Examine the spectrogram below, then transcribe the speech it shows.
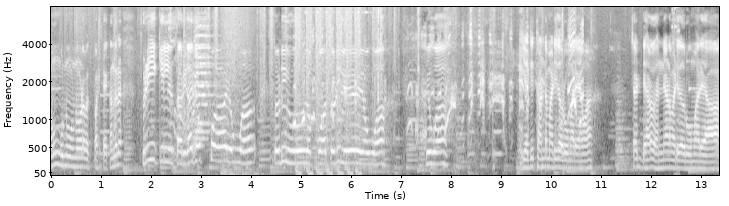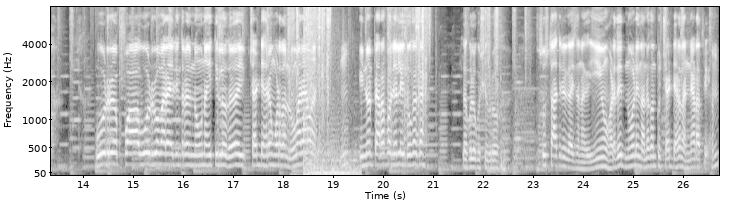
ಅವ್ನು ನೋಡ್ಬೇಕು ಫಸ್ಟ್, ಯಾಕಂದ್ರೆ ಫ್ರೀ ಕಿಲ್ ಇರ್ತಾವ್ರೀಗ ಯಪ್ಪ ಯವ್ವ ತಡಿಯೋ ಯಪ್ಪ ತಡಿಲೇ, ಯವ್ವ ಯವ್ವ. ಎದಿ ತಂಡ ಮಾಡಿದವ್ರು ಮರ್ಯಾವ ಚಡ್ಡಿ ಹರದ ಹನ್ನೆರಡು ಮಾಡಿದ ಮಾರ್ಯ ಓಡ್ರಪ್ಪ ಓಡ್ರು ಮಾರ ನೋವು ಐತಿಲ್ಲದ ಚಡ್ಡಿ ಹರಂಗ್ ಹೊಡೆದ ನೋ ಮಾರ್ಯ ಅವ. ಹ್ಞೂ ಇನ್ನೊಂದು ಪ್ಯಾರಾಫಾಲ್ ಎಲ್ಲ ಇತ್ತು ಹೋಗಕ್ಕ ಲಘು ಲಘು ಶಿಗ್ರು ಸುಸ್ತಾತ್ರಿ ಗಾಯ್ಸ್ ನನಗೆ. ಇವ್ ಹೊಡೆದಿದ್ದು ನೋಡಿ ನನಗಂತೂ ಚಡ್ಡಿ ಹರದ ಹನ್ನೆರಡು ಆತ್ರಿ. ಹ್ಞೂ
